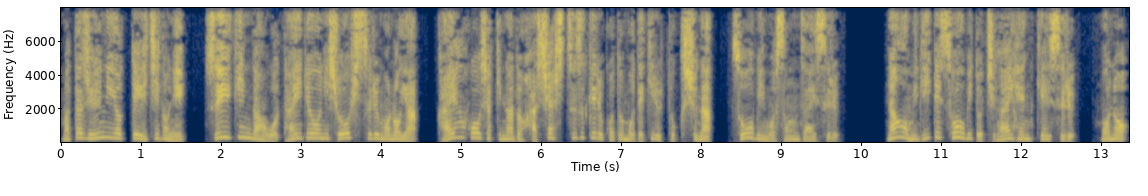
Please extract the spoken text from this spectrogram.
また銃によって一度に水銀弾を大量に消費するものや火炎放射器など発射し続けることもできる特殊な装備も存在する。なお右手装備と違い変形するもの、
